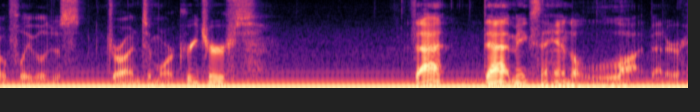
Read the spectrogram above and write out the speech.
Hopefully we'll just draw into more creatures. That that makes the hand a lot better.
